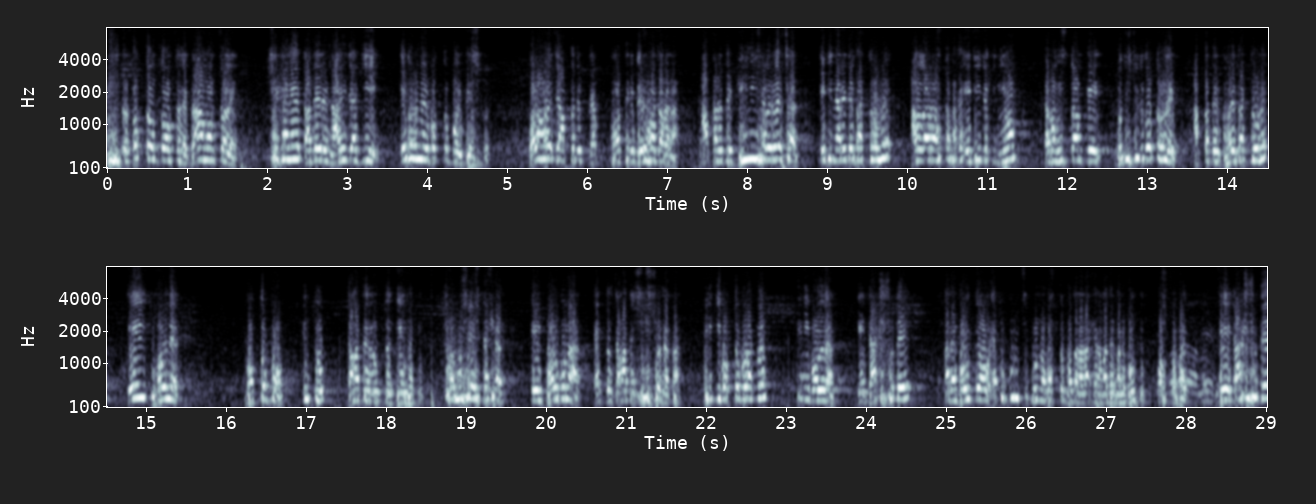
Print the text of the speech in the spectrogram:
বিশেষত প্রত্যন্ত অঞ্চলে, গ্রাম অঞ্চলে, সেখানে তাদের নারীরা গিয়ে এ ধরনের বক্তব্য পেশ করে। বলা হয় যে আপনাদের ঘর থেকে বের হওয়া যাবে না। আপনারা যে দিন হিসাবে রয়েছেন, এটি নারীদের থাকতে হবে, আল্লাহর রাস্তা থাকা এটি নাকি নিয়ম, এবং ইসলামকে প্রতিষ্ঠিত করতে হলে আপনাদের ঘরে থাকতে হবে। এই ধরনের বক্তব্য কিন্তু জামাতের লোকজন দিয়ে থাকে। সর্বশেষ দেখেন এই বরগুনার একজন জামাতের শীর্ষ নেতা তিনি কি বক্তব্য রাখলেন? তিনি বললেন এই ডাকসুতে মানে বলতেও এত গুরুত্বপূর্ণ বক্তব্য তারা রাখেন আমাদের মানে বলতে কষ্ট হয়। যে এই ডাকসুতে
